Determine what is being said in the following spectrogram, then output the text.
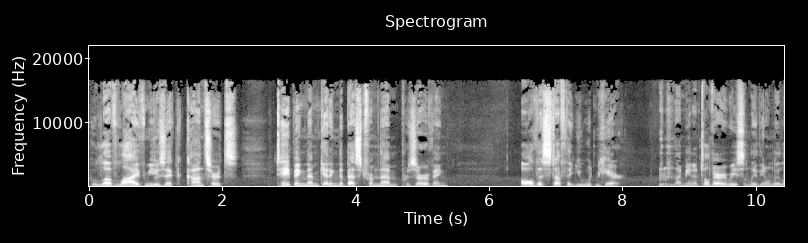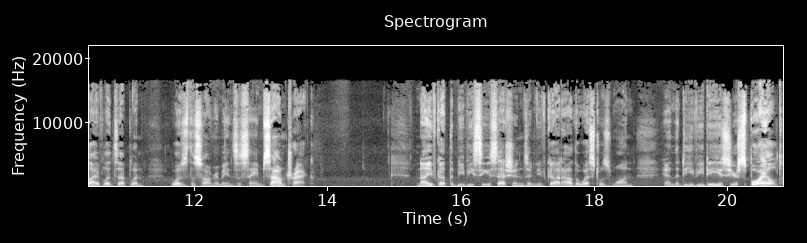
who love live music, concerts, taping them, getting the best from them, preserving all this stuff that you wouldn't hear. I mean, until very recently, the only live Led Zeppelin was The Song Remains the Same soundtrack. Now you've got the BBC sessions and you've got How the West Was Won and the DVDs. You're spoiled.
